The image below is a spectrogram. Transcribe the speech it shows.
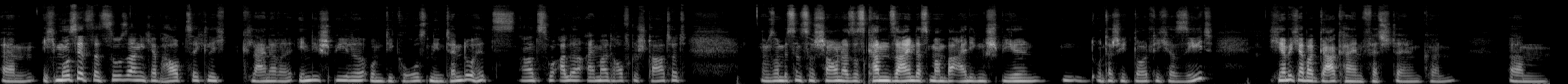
Ähm, ich muss jetzt dazu sagen, ich habe hauptsächlich kleinere Indie-Spiele und die großen Nintendo-Hits nahezu alle einmal drauf gestartet, um so ein bisschen zu schauen. Also es kann sein, dass man bei einigen Spielen einen Unterschied deutlicher sieht. Hier habe ich aber gar keinen feststellen können. Ähm,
